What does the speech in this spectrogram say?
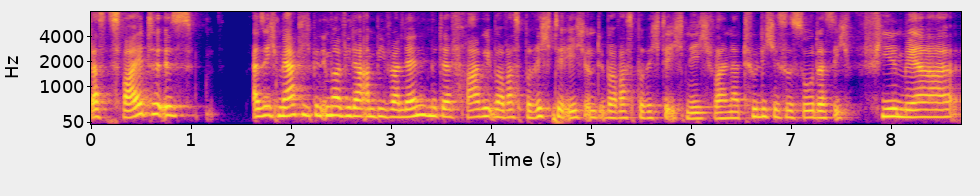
Das zweite ist, also ich merke, ich bin immer wieder ambivalent mit der Frage, über was berichte ich und über was berichte ich nicht, weil natürlich ist es so, dass ich viel mehr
